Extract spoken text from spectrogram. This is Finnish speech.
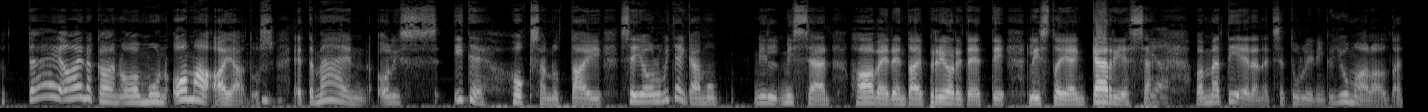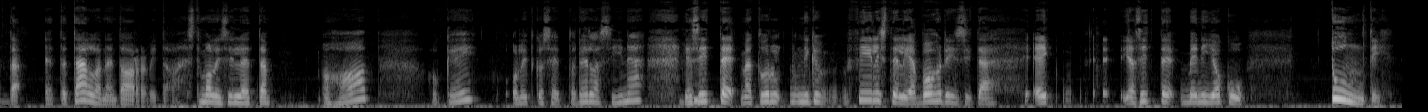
No tämä ei ainakaan ole mun oma ajatus, että mä en olisi itse hoksannut tai se ei ollut mitenkään mun missään haaveiden tai prioriteettilistojen kärjessä, ja. vaan mä tiedän, että se tuli niin Jumalalta, että, että tällainen tarvitaan. Sitten mä olin silleen, että ahaa, okei, okay, olitko se todella sinä? Ja sitten mä tull, niin fiilistelin ja pohdin sitä, ei, ja sitten meni joku tunti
